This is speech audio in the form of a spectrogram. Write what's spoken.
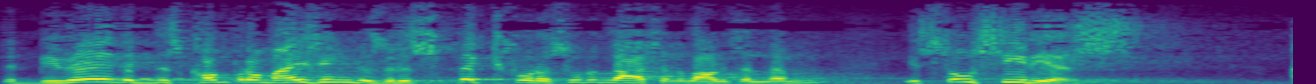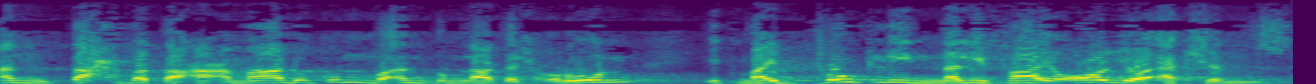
that beware that this compromising this respect for Rasulullah sallallahu alaihi wasallam is so serious. it might totally nullify all your actions.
